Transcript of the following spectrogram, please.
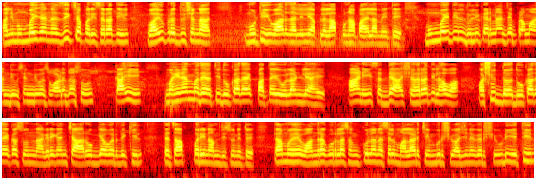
आणि मुंबईच्या नजीकच्या परिसरातील वायू प्रदूषणात मोठी वाढ झालेली आपल्याला पुन्हा पाहायला मिळते. मुंबईतील धुलीकरणाचे प्रमाण दिवसेंदिवस वाढत असून काही महिन्यांमध्ये अति धोकादायक पातळी ओलांडली आहे. आणि सध्या शहरातील हवा अशुद्ध धोकादायक असून नागरिकांच्या आरोग्यावर देखील त्याचा परिणाम दिसून येतोय. त्यामुळे वांद्रा कुर्ला संकुलन असेल मालाड चेंबूर शिवाजीनगर शिवडी येथील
